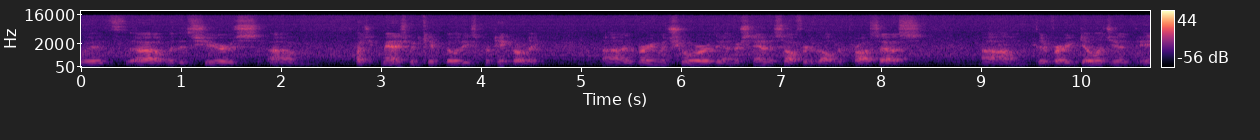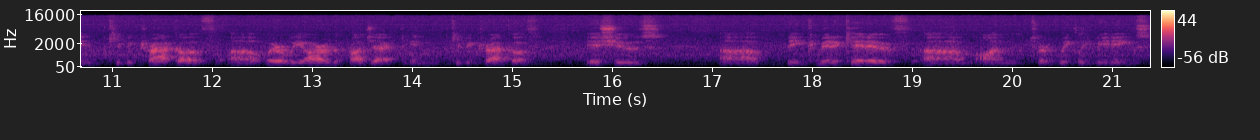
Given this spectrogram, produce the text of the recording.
with, uh, with ISHIR's, um, project management capabilities particularly. Uh, they're very mature, they understand the software development process. Um, they're very diligent in keeping track of, uh, where we are in the project, in keeping track of issues, uh, being communicative, um, on sort of weekly meetings,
